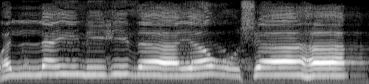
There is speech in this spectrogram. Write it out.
والليل إذا يغشاها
